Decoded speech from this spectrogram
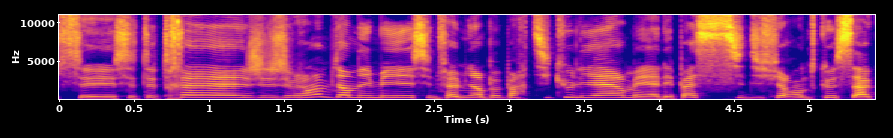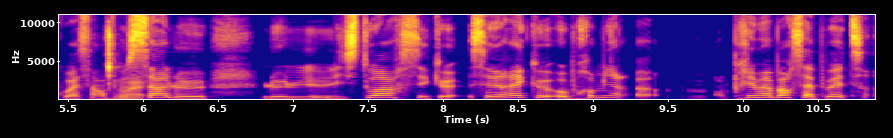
C'est- C'était très. J'ai vraiment bien aimé. C'est une famille un peu particulière, mais elle est pas si différente que ça, quoi. C'est un peu Ouais. ça le l'histoire. C'est que c'est vrai qu'au premier, euh, au prime abord, ça peut être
